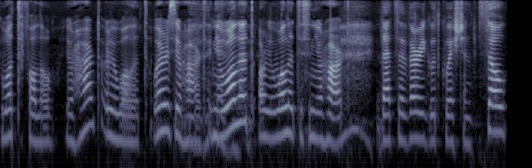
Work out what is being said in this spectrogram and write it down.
what to follow: your heart or your wallet. Where is your heart? In your wallet, or your wallet is in your heart? That's a very good question. So,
